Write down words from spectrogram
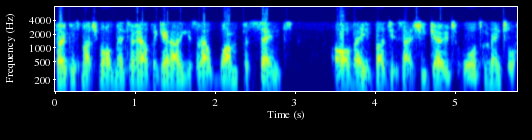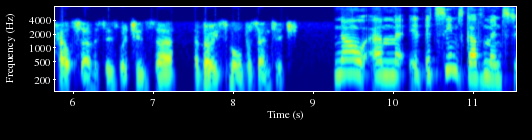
focus much more on mental health. Again, I think it's about one percent of aid budgets actually go towards mental health services, which is uh, a very small percentage. No, um, it, it, seems governments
